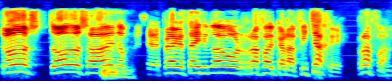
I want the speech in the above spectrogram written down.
todos, todos a la vez no puede ser. Espera que está diciendo algo Rafa Alcaraz. Fichaje, Rafa.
